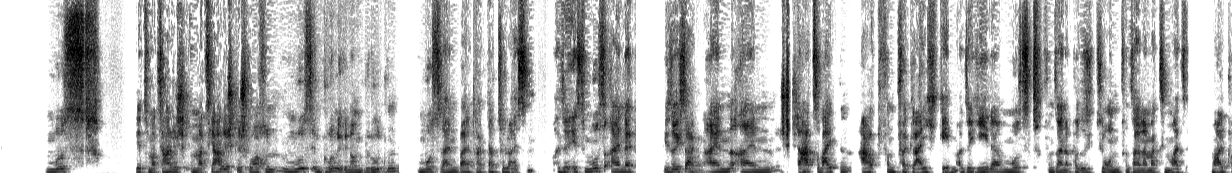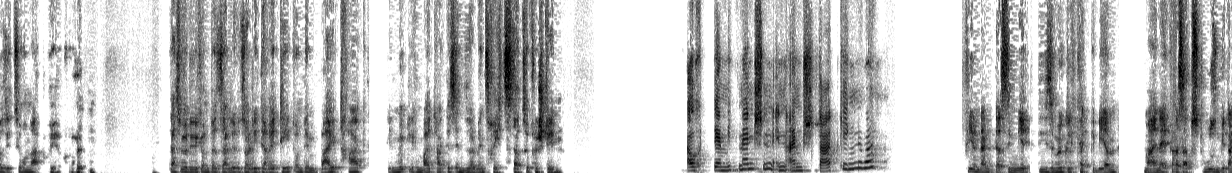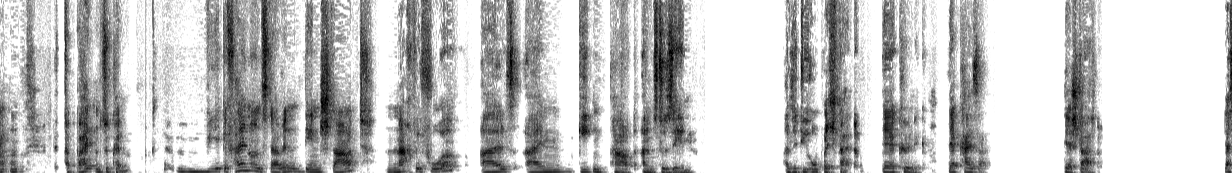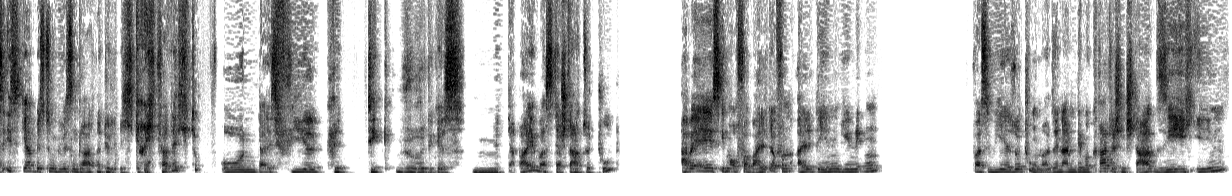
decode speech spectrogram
muss, jetzt martialisch, martialisch gesprochen, muss im Grunde genommen bluten, muss seinen Beitrag dazu leisten. Also es muss eine, wie soll ich sagen, ein, ein staatsweiten Art von Vergleich geben. Also jeder muss von seiner Position, von seiner Maximalposition abrücken. Das würde ich unter Solidarität und dem Beitrag, den möglichen Beitrag des Insolvenzrechts dazu verstehen. Auch der Mitmenschen in einem Staat gegenüber? Vielen Dank, dass Sie mir diese Möglichkeit gewähren, meine etwas abstrusen Gedanken verbreiten zu können. Wir gefallen uns darin, den Staat nach wie vor als ein Gegenpart anzusehen. Also die Obrigkeit, der König, der Kaiser, der Staat. Das ist ja bis zum gewissen Grad natürlich gerechtfertigt. Und da ist viel Kritikwürdiges mit dabei, was der Staat so tut. Aber er ist eben auch Verwalter von all denjenigen, was wir so tun. Also in einem demokratischen Staat sehe ich ihn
